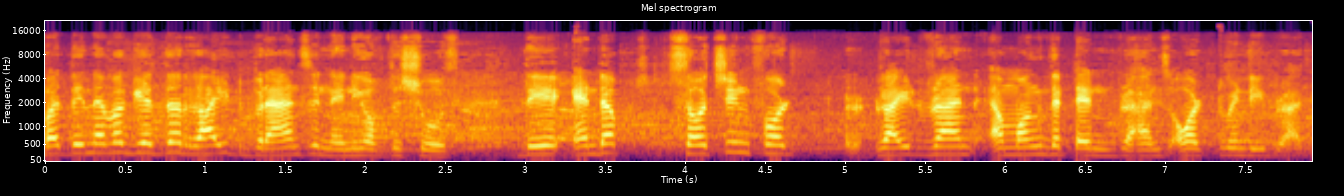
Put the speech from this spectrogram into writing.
but they never get the right brands in any of the shows they end up searching for right brand among the 10 brands or 20 brands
